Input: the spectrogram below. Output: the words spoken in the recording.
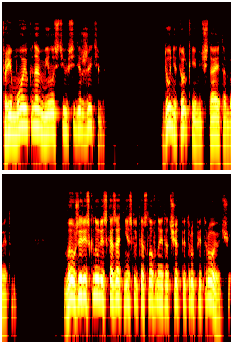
прямою к нам милостью Вседержителя. Дуня только и мечтает об этом. Мы уже рискнули сказать несколько слов на этот счет Петру Петровичу.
